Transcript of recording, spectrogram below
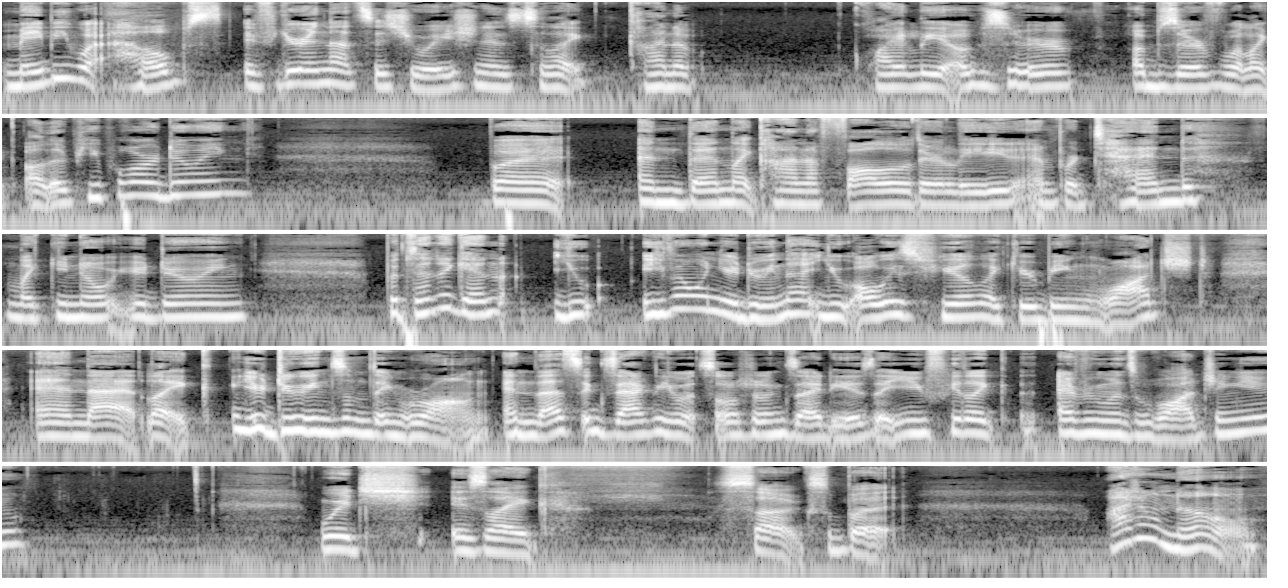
maybe what helps if you're in that situation is to like kind of quietly observe observe what like other people are doing. But and then like kind of follow their lead and pretend like you know what you're doing. But then again you even when you're doing that you always feel like you're being watched and that like you're doing something wrong. And that's exactly what social anxiety is that you feel like everyone's watching you which is like sucks. But i don't know.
